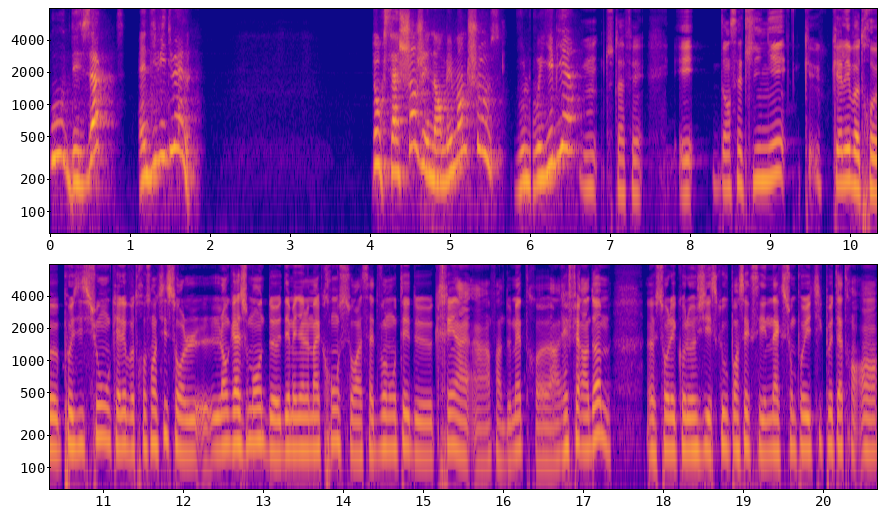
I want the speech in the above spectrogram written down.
ou des actes individuels. Donc ça change énormément de choses, vous le voyez bien. Hmm, tout à fait. Et dans cette lignée, quelle est votre position, quel est votre ressenti sur l'engagement d'Emmanuel Macron sur cette volonté de créer, un, enfin de mettre euh, un référendum euh, sur l'écologie? Est-ce que vous pensez que c'est une action politique peut-être en,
